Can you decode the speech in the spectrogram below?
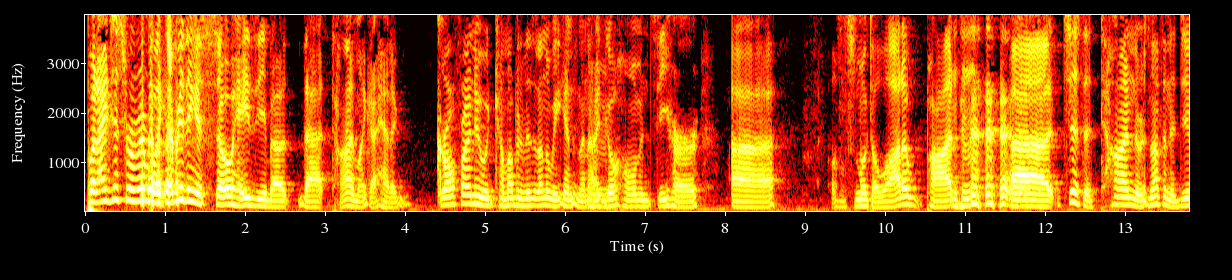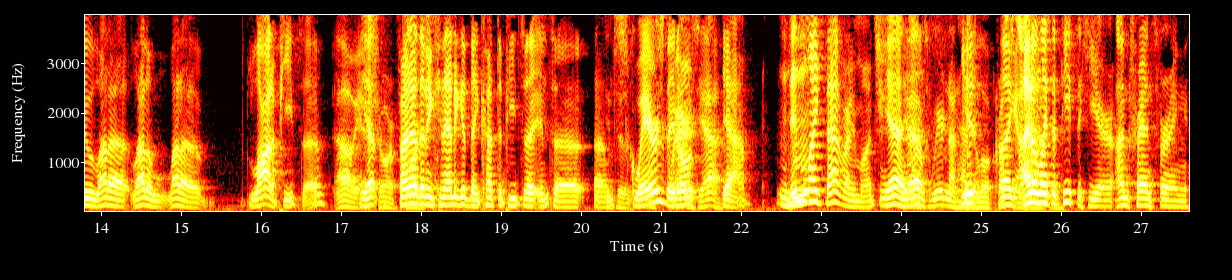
But I just remember like everything is so hazy about that time. Like I had a girlfriend who would come up and visit on the weekends, and then I'd go home and see her. Uh, smoked a lot of pot, uh, just a ton. There was nothing to do. A lot of, lot of, lot of, lot of pizza. Oh yeah, Yep. sure. of Find out that in. Connecticut they cut the pizza into, um, Into squares. They don't. squares, yeah. yeah. Didn't like that very much. Yeah, Yeah, no. it's weird not having a little crust Like I don't like to. the pizza here. I'm transferring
